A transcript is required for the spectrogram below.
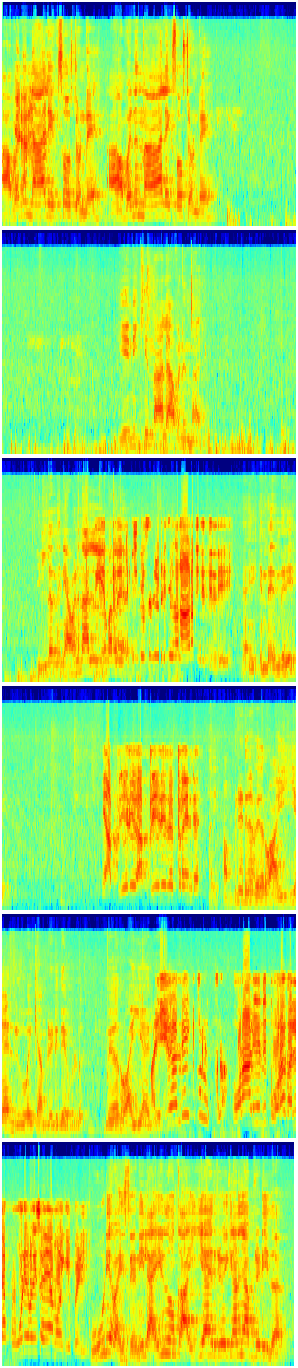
അവന് നാല് എക്സോസ്റ്റ് ഉണ്ടേ? അവന് നാല് എക്സോസ്റ്റ് ഉണ്ടേ? എനിക്ക് നാല് അവന് നാല്. ഇല്ലെന്ന് ഇനി അവന് നാല് അപ്ഗ്രേഡ് ചെയ്ത വെറും അയ്യായിരം രൂപയ്ക്ക് അപ്ഗ്രേഡ് ചെയ്തേ ഉള്ളു. വെറും അയ്യായിരം കൂടിയ പൈസ നീ ലൈവ് നോക്ക. അയ്യായിരം രൂപയ്ക്കാണ് ഞാൻ അപ്ഗ്രേഡ് ചെയ്തത്.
